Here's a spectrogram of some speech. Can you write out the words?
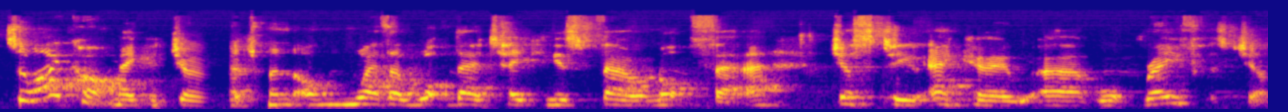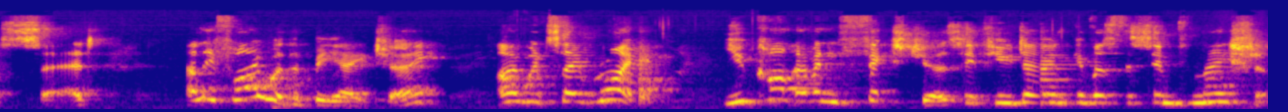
So I can't make a judgment on whether what they're taking is fair or not fair, just to echo uh, what Ralph has just said. And if I were the BHA, I would say, right, you can't have any fixtures if you don't give us this information.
